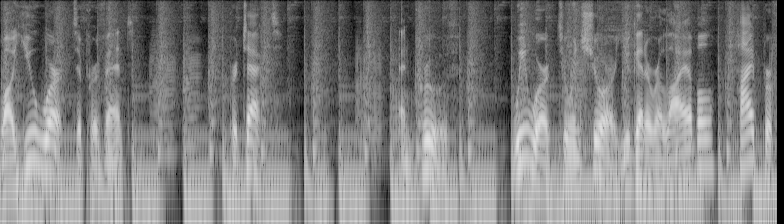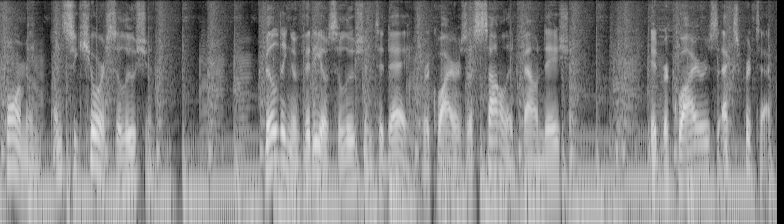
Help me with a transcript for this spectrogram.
While you work to prevent, protect, and prove, we work to ensure you get a reliable, high-performing, and secure solution. Building a video solution today requires a solid foundation. It requires XProtect.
